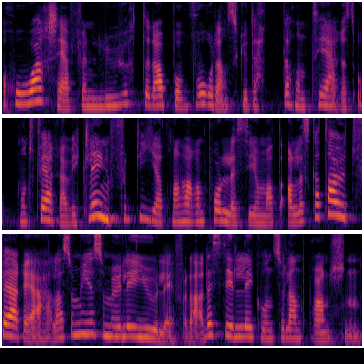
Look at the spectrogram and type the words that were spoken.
HR-sjefen lurte da på hvordan skulle dette håndteres opp mot ferieavvikling, fordi at man har en policy om at alle skal ta ut ferie, eller så mye som mulig i juli, for da er det stille i konsulentbransjen.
